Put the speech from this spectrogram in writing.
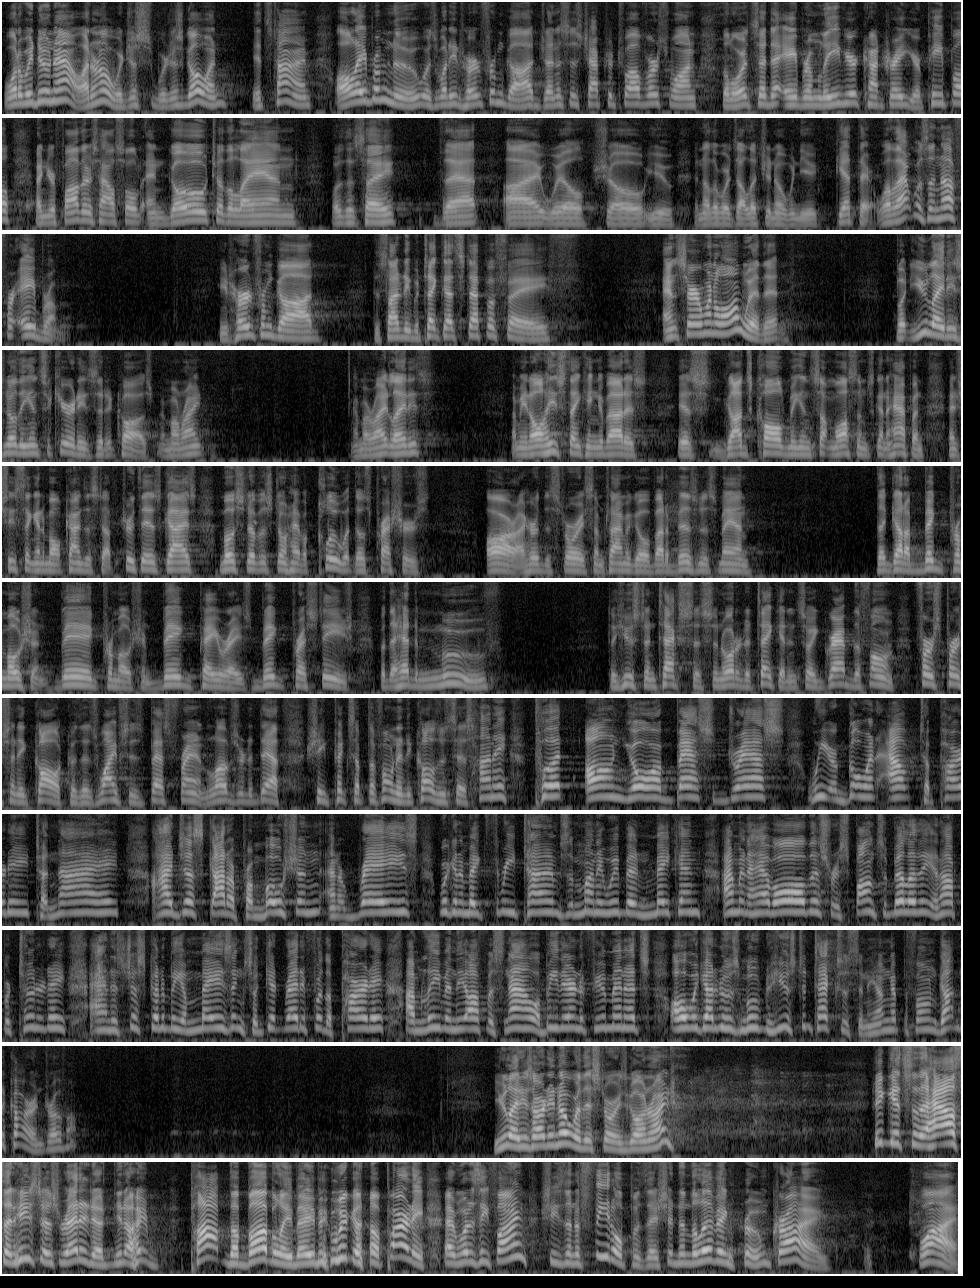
What do we do now? I don't know. We're just, we're just going. It's time. All Abram knew was what he'd heard from God. Genesis chapter 12, verse 1. The Lord said to Abram, Leave your country, your people, and your father's household, and go to the land. What does it say? That I will show you. In other words, I'll let you know when you get there. Well, that was enough for Abram. He'd heard from God, decided he would take that step of faith, and Sarah went along with it. But you ladies know the insecurities that it caused. Am I right? Am I right, ladies? I mean, all he's thinking about is, is God's called me and something awesome is going to happen. And she's thinking of all kinds of stuff. Truth is, guys, most of us don't have a clue what those pressures are. I heard the story some time ago about a businessman that got a big promotion, big promotion, big pay raise, big prestige, but they had to move to Houston, Texas in order to take it. And so he grabbed the phone. First person he called, because his wife's his best friend, loves her to death. She picks up the phone and he calls and says, Honey, put on your best dress. We are going out to party tonight. I just got a promotion and a raise. We're going to make three times the money we've been making. I'm going to have all this responsibility and opportunity, and it's just going to be amazing. So get ready for the party. I'm leaving the office now. I'll be there in a few minutes. All we got to do is move to Houston, Texas. And he hung up the phone, got in the car, and drove home. You ladies already know where this story's going, right? he gets to the house and he's just ready to, you know, pop the bubbly, baby. We're going to party. And what does he find? She's in a fetal position in the living room crying. Why?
